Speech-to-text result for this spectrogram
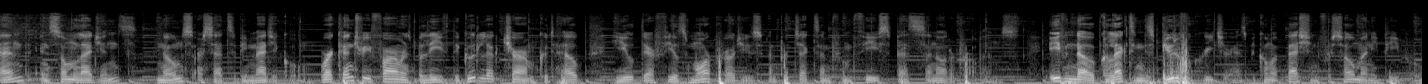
and in some legends, gnomes are said to be magical. Where country farmers believed the good luck charm could help yield their fields more produce and protect them from thieves, pests, and other problems. Even though collecting this beautiful creature has become a passion for so many people,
